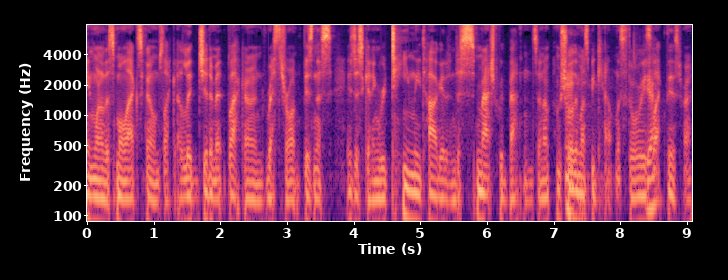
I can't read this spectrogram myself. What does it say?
in one of the Small Axe films, like a legitimate black owned restaurant business is just getting routinely targeted and just smashed with batons. And I'm, I'm sure there mm. must be countless stories Yeah. like this, right?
